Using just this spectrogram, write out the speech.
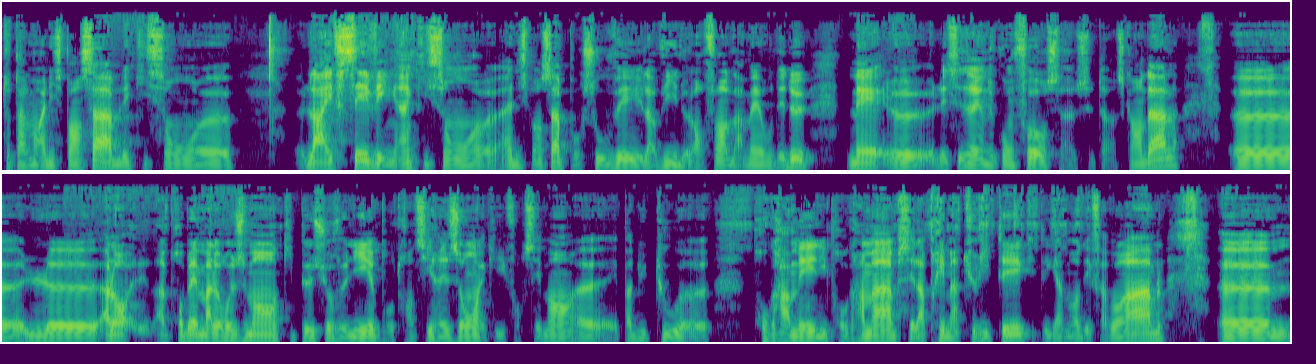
totalement indispensables et qui sont euh, life saving, hein, qui sont euh, indispensables pour sauver la vie de l'enfant, de la mère ou des deux. Mais euh, les césariennes de confort, c'est un scandale. Le, alors un problème malheureusement qui peut survenir pour 36 raisons et qui forcément euh, est pas du tout euh, programmé ni programmable, c'est la prématurité qui est également défavorable. Euh,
